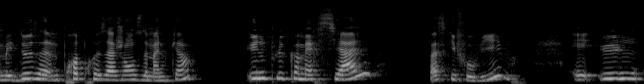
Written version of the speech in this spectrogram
mes 2 a propres agences de mannequins. Une plus commerciale, parce qu'il faut vivre et une,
